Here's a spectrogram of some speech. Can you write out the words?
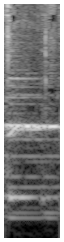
Bye.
